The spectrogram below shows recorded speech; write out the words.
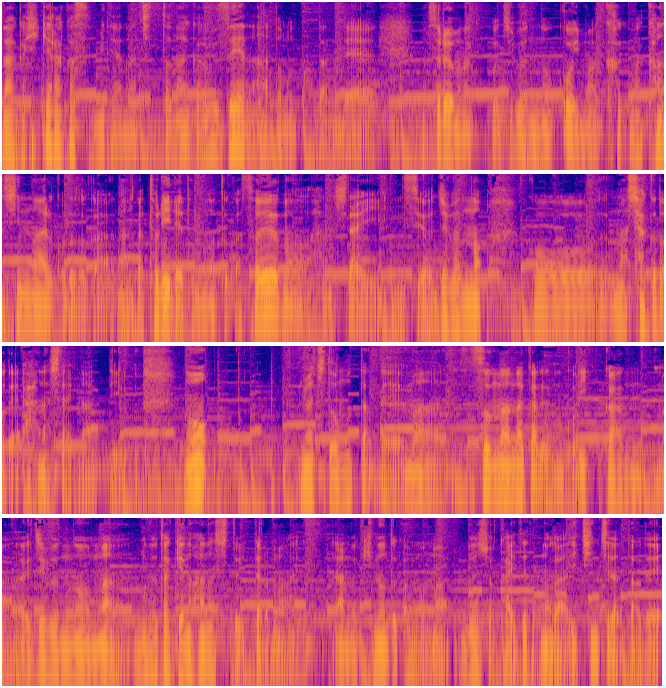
なんかひけらかすみたいなちょっとなんかうぜえなと思ったんで、それよりもなんかこう自分のこう今、関心のあることとか、なんか取り入れたものとかそういうのを話したいんですよ。自分のこう、まあ尺度で話したいなっていうのを今ちょっと思ったんで、まあ、そんな中でのこう一環、まあ、自分の、まあ、身の丈の話といったら、まあ、あの昨日とかも、まあ、文章書いてたのが1日だったので、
